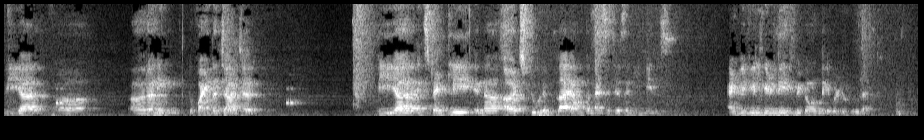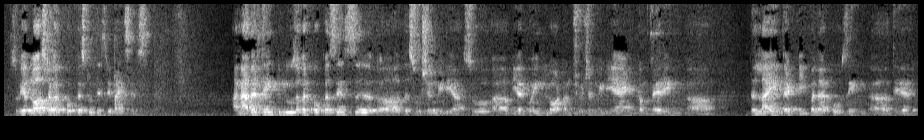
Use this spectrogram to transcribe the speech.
We are uh, uh, running to find the charger. We are instantly in a urge to reply on the messages and emails, and we feel guilty if we don't able to do that. So we have lost our focus to these devices. Another thing to lose our focus is uh, uh, the social media. So uh, we are going a lot on social media and comparing uh, the life that people are posing uh, there.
